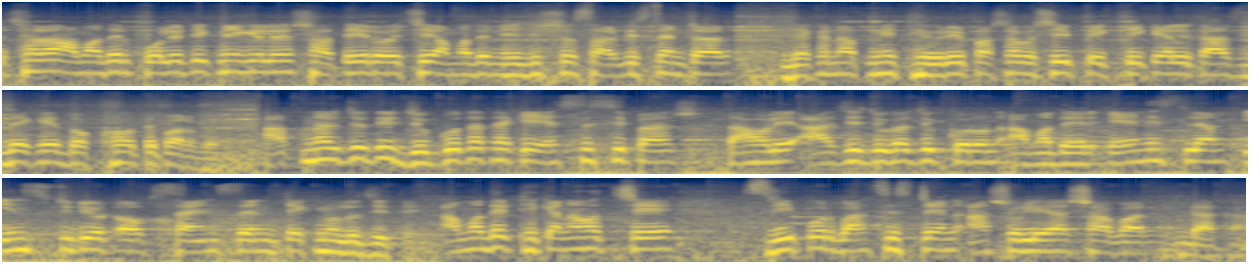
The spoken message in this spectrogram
এছাড়া আমাদের পলিটেকনিক্যালের সাথেই রয়েছে আমাদের নিজস্ব সার্ভিস সেন্টার, যেখানে আপনি থিওরির পাশাপাশি প্র্যাকটিক্যাল কাজ দেখে দক্ষ হতে পারবেন। আপনার যদি যোগ্যতা থাকে এসএসসি পাস তাহলে আজই যোগাযোগ করুন আমাদের N Islam institute of science and টেকনোলজিতে। আমাদের ঠিকানা হচ্ছে শ্রীপুর বাস স্ট্যান্ড, আশুলিয়া, সাভার, ঢাকা।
